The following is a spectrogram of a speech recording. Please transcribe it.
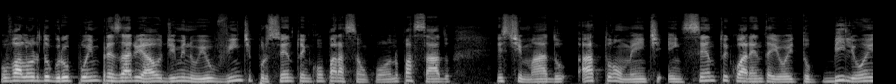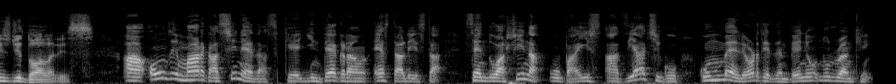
O valor do grupo empresarial diminuiu 20% em comparação com o ano passado, estimado atualmente em 148 bilhões de dólares. Há 11 marcas chinesas que integram esta lista, sendo a China o país asiático com melhor desempenho no ranking.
